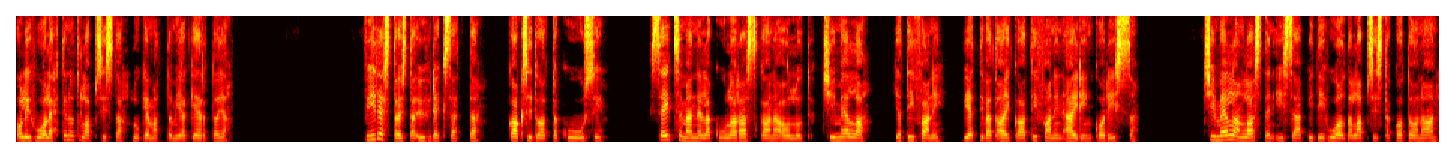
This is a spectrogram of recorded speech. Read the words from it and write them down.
oli huolehtinut lapsista lukemattomia kertoja. 15.9.2006 seitsemännellä kuulla raskaana ollut Chimella ja Tiffany viettivät aikaa Tiffanin äidin kodissa. Chimellan lasten isä piti huolta lapsista kotonaan,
